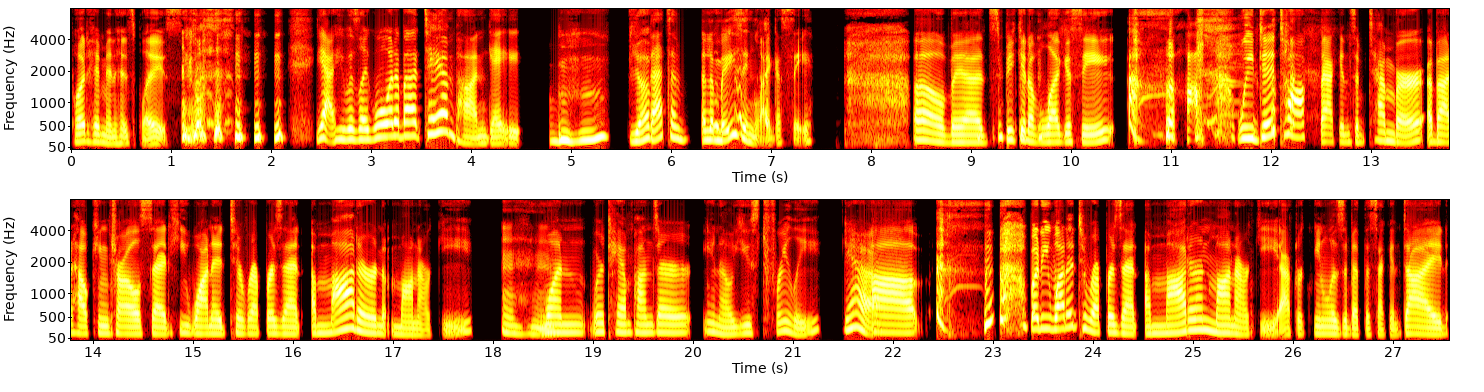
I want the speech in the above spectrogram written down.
put him in his place. yeah, he was like, well, what about Tampon Gate? mm-hmm. Yep. That's a, an amazing legacy. Oh man, speaking of legacy, we did talk back in September about how King Charles said he wanted to represent a modern monarchy, Mhm. one where tampons are, you know, used freely. Yeah. Uh, but he wanted to represent a modern monarchy after Queen Elizabeth II died.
